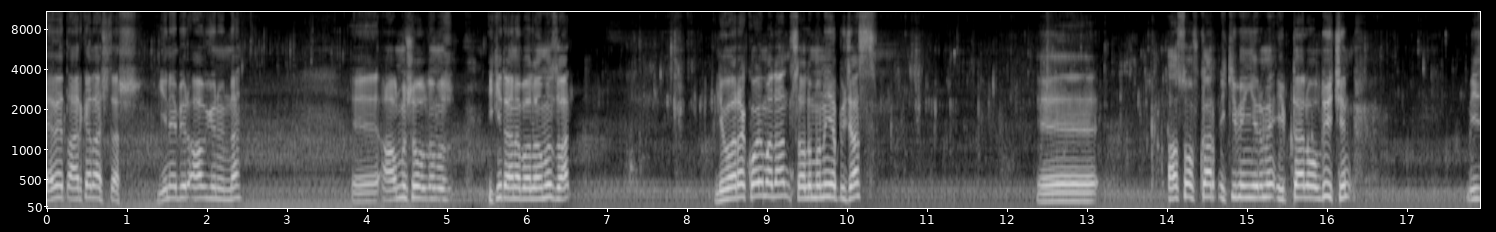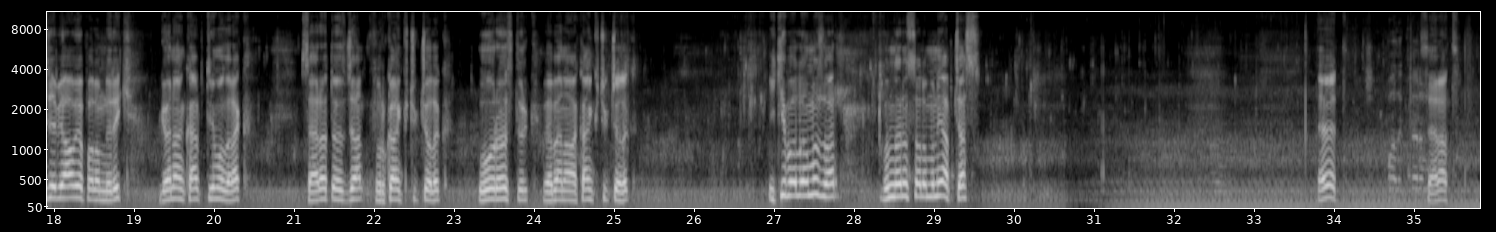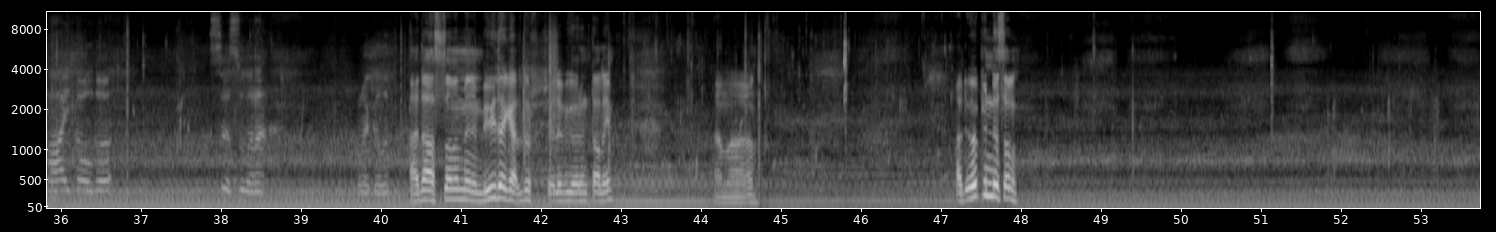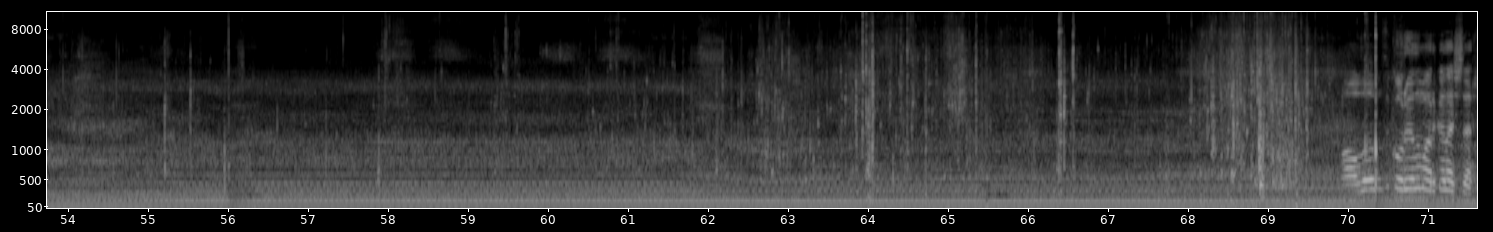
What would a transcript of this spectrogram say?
Evet arkadaşlar yine bir av gününden eee, almış olduğumuz iki tane balığımız var. Livara koymadan salımını yapacağız. Eee Asof Karp 2020 iptal olduğu için biz de bir av yapalım dedik. Gönen Karp Team olarak Serhat Özcan, Furkan Küçükçalık, Uğur Öztürk ve ben Hakan Küçükçalık. İki balığımız var. Bunların salımını yapacağız. Evet Balıklarım Serhat. ait olduğu sığ sulara bırakalım. Hadi aslanım benim. Büyü de gel dur. Şöyle bir görüntü alayım. Tamam. Hadi öpün de salın. Avlığımızı koruyalım arkadaşlar.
